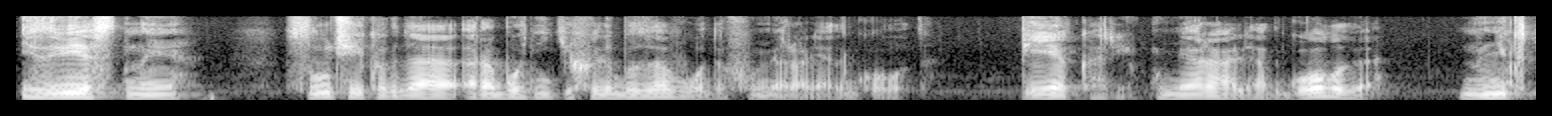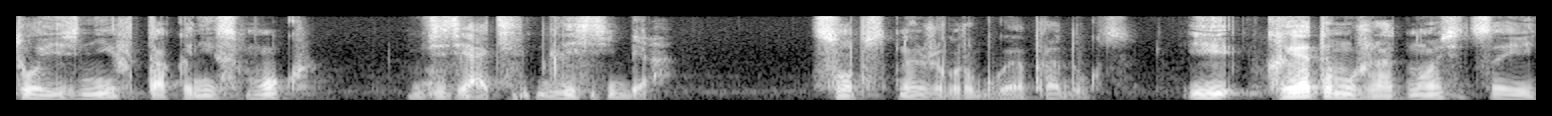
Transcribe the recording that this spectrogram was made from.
известны случаи, когда работники хлебозаводов умирали от голода. Пекари умирали от голода, но никто из них так и не смог взять для себя собственную же, грубо говоря, продукцию. И к этому же относится и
